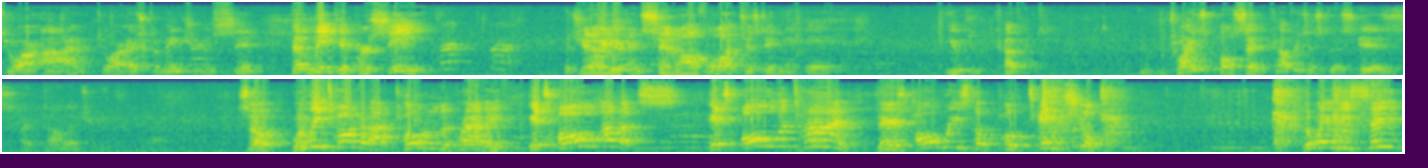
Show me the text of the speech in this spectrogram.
to our eye, to our estimation of sin, that we can perceive. But you know, you can sin an awful lot just in your head. You can covet. Twice Paul said covetousness is idolatry. So when we talk about total depravity, it's all of us. It's all the time. There's always the potential. The way we think,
